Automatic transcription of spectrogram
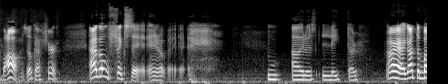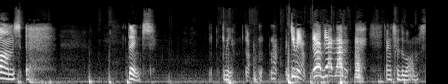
Bombs, okay, sure. I'll go fix it. Uh, two hours later. Alright, I got the bombs. Thanks. Give me Give me Thanks for the bombs.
